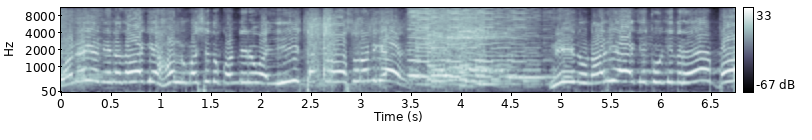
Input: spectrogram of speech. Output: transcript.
ಕೊನೆಗೆ ನಿನಗಾಗಿ ಹಲ್ ಮಸಿದುಕೊಂಡಿರುವ ಈ ಚಕ್ರಾಸುರನಿಗೆ ನೀನು ನರಿಯಾಗಿ ಕುಗಿದ್ರೆ ಬಾ.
